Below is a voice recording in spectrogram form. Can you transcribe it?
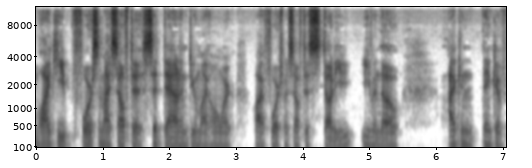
why I keep forcing myself to sit down and do my homework. Why I force myself to study, even though I can think of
